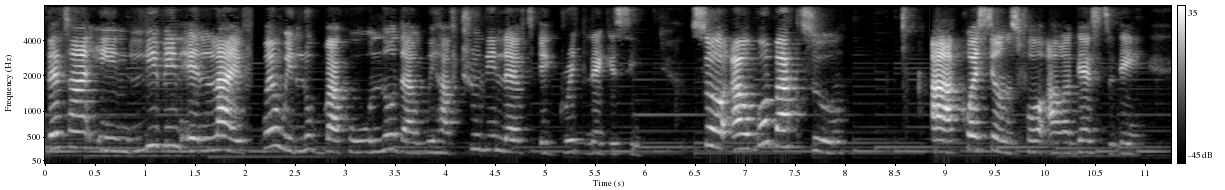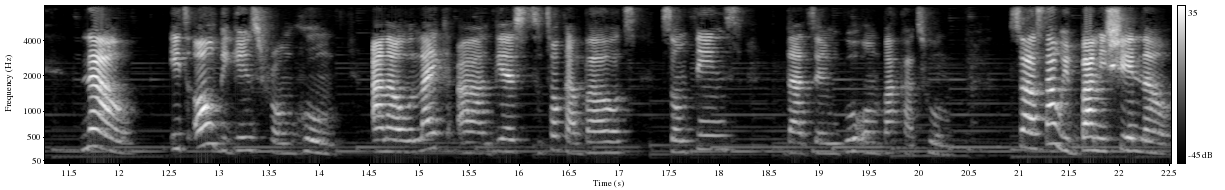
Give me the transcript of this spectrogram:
better in living a life. When we look back we will know that we have truly left a great legacy. So i'll go back to questions for our guests today. Now, it all begins from home, and I would like our guests to talk about some things that um, go on back at home. So I'll start with Bamise now.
